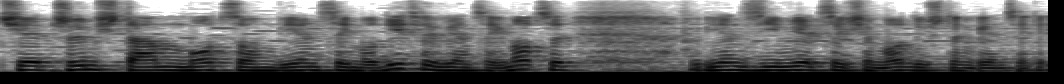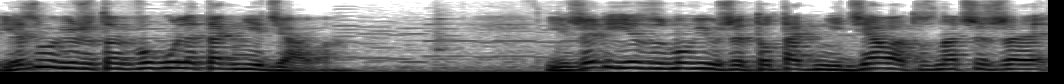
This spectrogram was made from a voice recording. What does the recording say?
cię czymś tam mocą, więcej modlitwy, więcej mocy, więc im więcej się modlisz, tym więcej. Jezus mówił, że to w ogóle tak nie działa. Jeżeli Jezus mówił, że to tak nie działa, to znaczy, że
